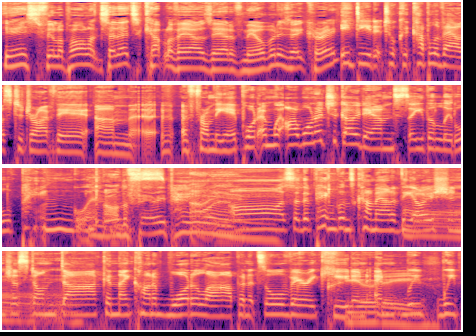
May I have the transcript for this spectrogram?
yes, Phillip Island. So that's a couple of hours out of Melbourne. Is that correct? It did. It took a couple of hours to drive there um, uh, from the airport, and I wanted to go down and see the little penguins. Oh, the fairy penguin. Oh, so the penguins come out of the ocean just on dark, and they kind of waddle up, and it's all very cute. And, and we we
